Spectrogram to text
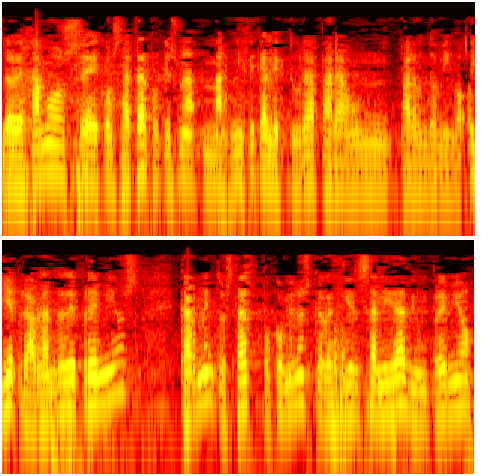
lo dejamos eh, constatar porque es una magnífica lectura para un, para un domingo. Oye, pero hablando de premios, Carmen, tú estás poco menos que recién salida de un premio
